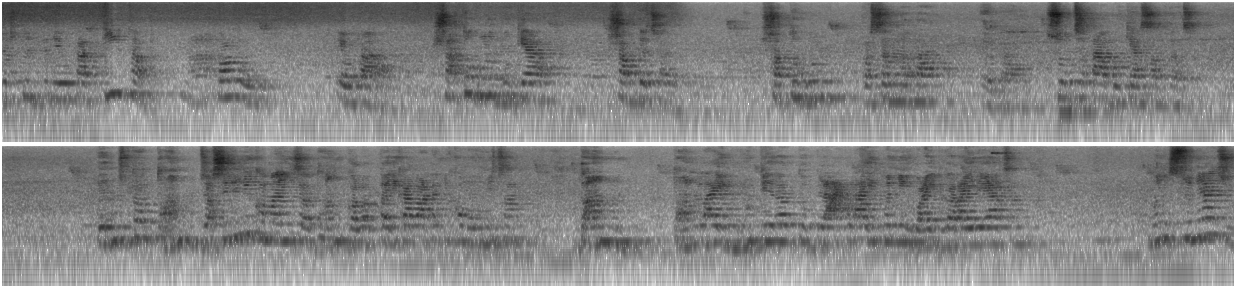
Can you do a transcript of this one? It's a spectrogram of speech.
जस्तो जुन एउटा तीर्थ एउटा सतुगुण बुक्या शब्द छ। सतुगुण प्रसन्नता एउटा स्वच्छता बोक्या शब्द छ। हेर्नुहोस् त धन जसरी नै कमाइन्छ धन गलत तरिकाबाट नै कमाउने छ धन धनलाई लुटेर त्यो ब्ल्याकलाई पनि व्हाइट गराइरहेका छन् मैले सुनेको छु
